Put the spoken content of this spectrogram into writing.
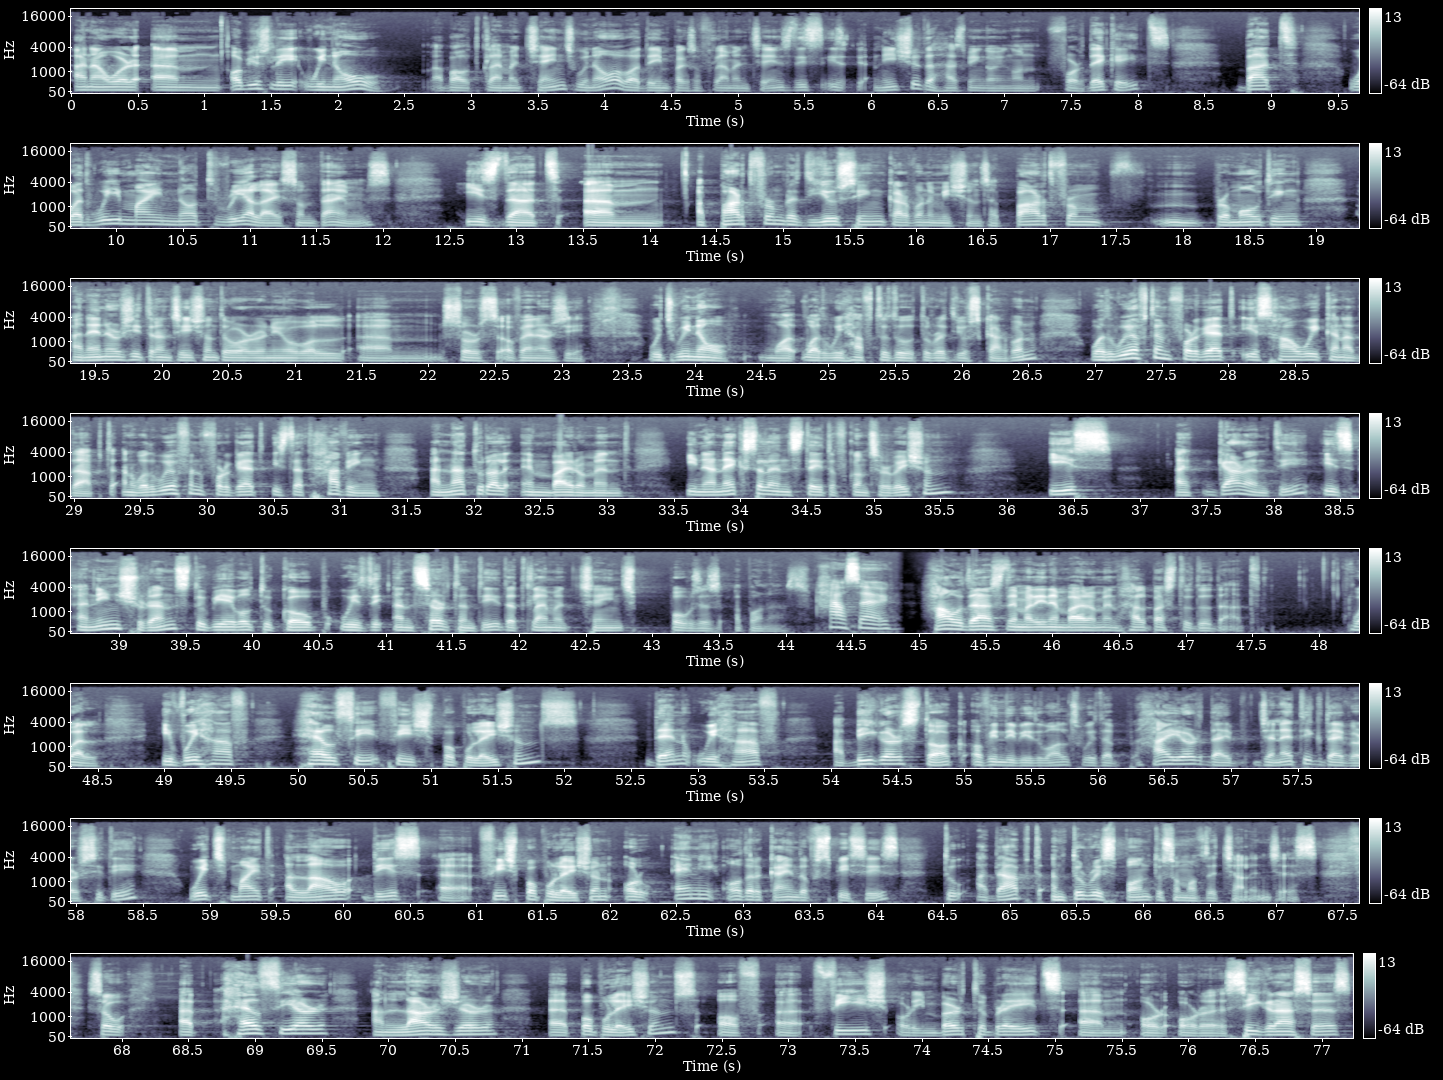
And our um, obviously we know about climate change. We know about the impacts of climate change. This is an issue that has been going on for decades. But what we might not realize sometimes is that um, apart from reducing carbon emissions, apart from Promoting an energy transition to a renewable um, source of energy, which we know what, what we have to do to reduce carbon. What we often forget is how we can adapt. And what we often forget is that having a natural environment in an excellent state of conservation is a guarantee, is an insurance to be able to cope with the uncertainty that climate change poses upon us. How so? How does the marine environment help us to do that? Well, if we have healthy fish populations, then we have a bigger stock of individuals with a higher di- genetic diversity, which might allow this uh, fish population or any other kind of species to adapt and to respond to some of the challenges. So, uh, healthier and larger uh, populations of uh, fish or invertebrates um, or, or uh, seagrasses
